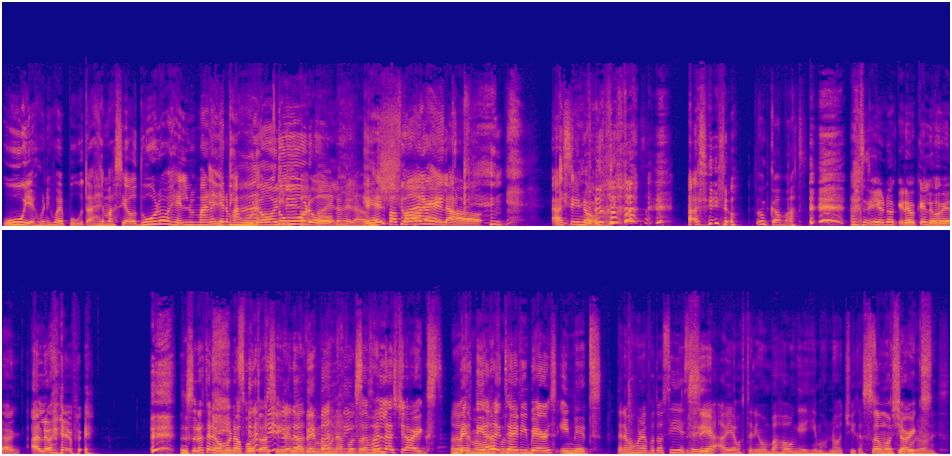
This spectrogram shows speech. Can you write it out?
uy, es un hijo de puta, es demasiado duro, es el manager más tiburón, el duro. papá de los helados. Es el papá de los helados. Así no. Así no. Nunca más. Así yo no creo que los vean a los jefes. Nosotros tenemos una foto así. Nosotros tenemos una foto Somos así. las Sharks, Nosotros vestidas de teddy bears y knits. Tenemos una foto así, ese Sí. día habíamos tenido un bajón y dijimos, no, chicas, Somos somos, sharks. tiburones.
